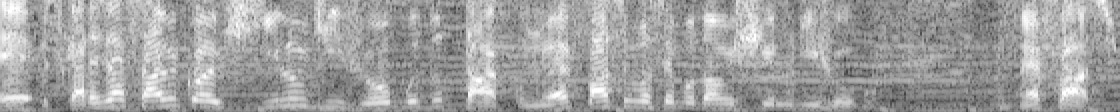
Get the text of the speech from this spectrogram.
é, os caras já sabem qual é o estilo de jogo do Taco. Não é fácil você mudar um estilo de jogo. Não é fácil.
